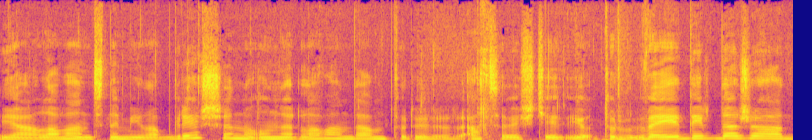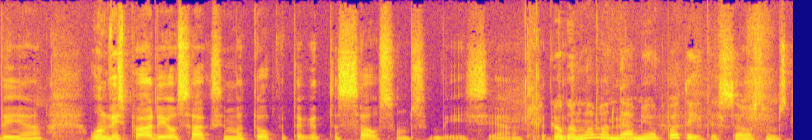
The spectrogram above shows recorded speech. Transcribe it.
Jā, lavandas nemīl apgriešanu, un ar lavandām tur ir atsevišķi, jo tur veidi ir dažādi. Jā. Un vispār jau sāksim ar to, ka tagad tas sausums bijis. Jā, Kaut gan lavandām ir... jau patīk tas sausums.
